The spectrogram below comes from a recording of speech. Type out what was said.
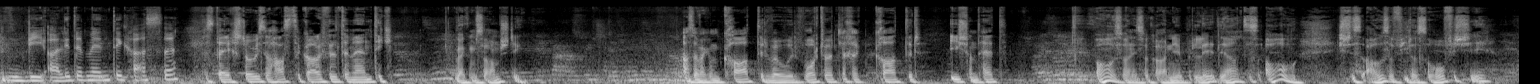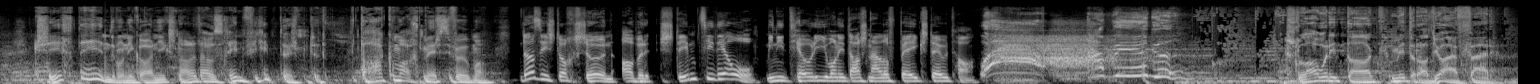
Wie alle den Montag hassen. Was denkst du, wieso hasst der Garfield den Montag? Wegen dem Samstag. Also wegen dem Kater, weil er wortwörtlich ein Kater ist und hat. Oh, das habe ich so gar nicht überlegt. Ja, das, oh, ist das auch so philosophische Geschichten hinter, die ich gar nicht geschnallt habe als Kind? Philipp, du hast mir den Tag gemacht. Merci vielmals. Das ist doch schön, aber stimmt sie denn auch? Meine Theorie, die ich da schnell auf die Beine gestellt habe. Schlauere Tag mit Radio FR.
